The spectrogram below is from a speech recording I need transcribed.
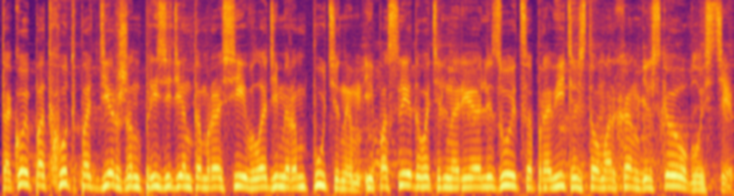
Такой подход поддержан президентом России Владимиром Путиным и последовательно реализуется правительством Архангельской области.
